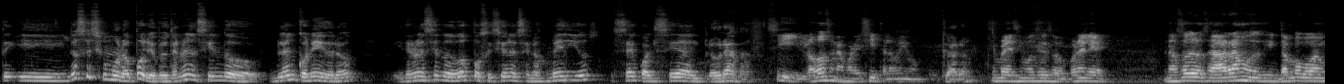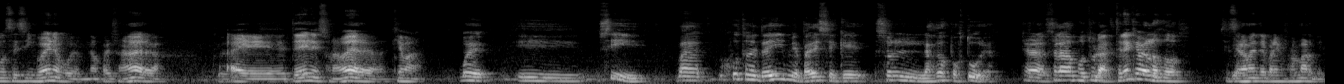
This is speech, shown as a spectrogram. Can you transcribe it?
te- y no sé si es un monopolio, pero terminan siendo blanco-negro y terminan siendo dos posiciones en los medios, sea cual sea el programa. Sí, los dos son amarillistas, lo mismo. Claro. Siempre decimos eso. Ponele, nosotros agarramos y tampoco vemos C5N porque nos parece una verga. Eh, TN es una verga, ¿qué más? Bueno, y sí, va, justamente ahí me parece que son las dos posturas. Claro, son las dos posturas. Tenés que ver los dos, sinceramente, para informarte.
